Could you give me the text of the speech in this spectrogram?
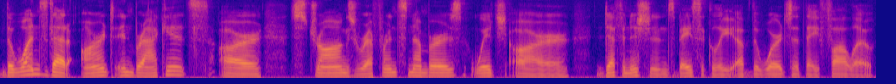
The ones that aren't in brackets are Strong's reference numbers, which are definitions basically of the words that they follow.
